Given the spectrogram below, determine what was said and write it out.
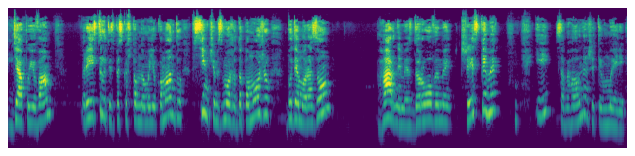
Дякую вам. Реєструйтесь безкоштовно в мою команду. Всім, чим зможу, допоможу. Будемо разом гарними, здоровими, чистими. І саме головне жити в мирі.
